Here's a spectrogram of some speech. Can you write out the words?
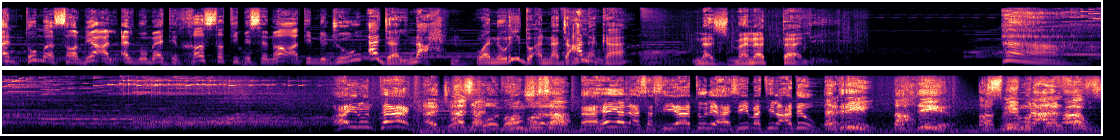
أنتما صانعا الألبومات الخاصة بصناعة النجوم. أجل نحن. ونريد أن نجعلك نجمنا التالي. ايرون تاك أجهزة بومبوشا. ما هي الأساسيات لهزيمة العدو؟ تدريب تحضير. تصميم على الفوز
